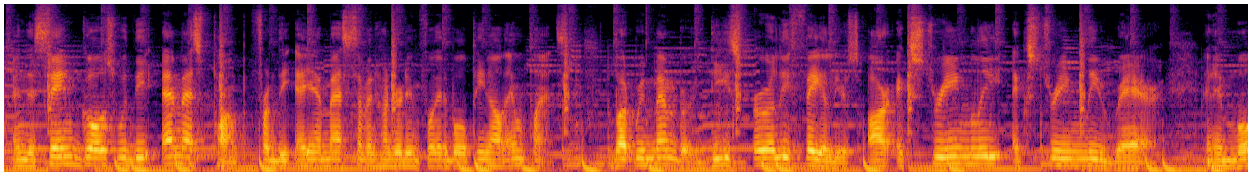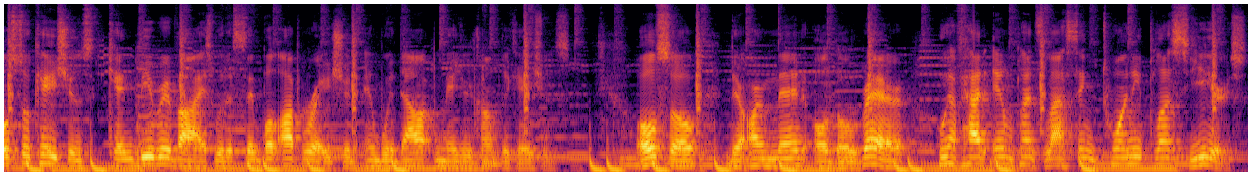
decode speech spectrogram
And the same goes with the MS pump from the AMS 700 inflatable penile implants. But remember, these early failures are extremely, extremely rare, and in most occasions can be revised with a simple operation and without major complications. Also, there are men, although rare, who have had implants lasting 20 plus years.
